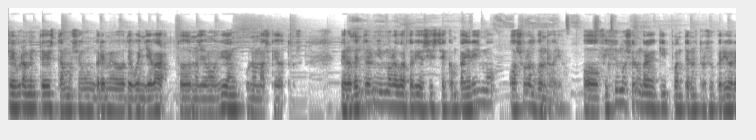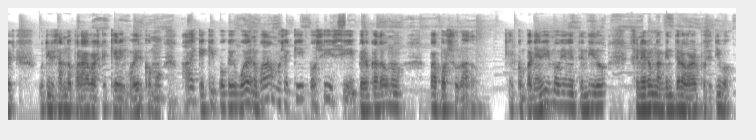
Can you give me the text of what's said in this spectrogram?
Seguramente estamos en un gremio de buen llevar, todos nos llevamos bien, uno más que otros. Pero dentro del mismo laboratorio existe compañerismo o solo es buen rollo. O fingimos ser un gran equipo ante nuestros superiores utilizando palabras que quieren oír como ¡ay, qué equipo, qué bueno! ¡Vamos, equipo! Sí, sí, pero cada uno va por su lado. El compañerismo bien entendido genera un ambiente laboral positivo,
